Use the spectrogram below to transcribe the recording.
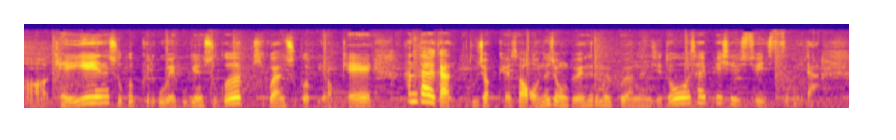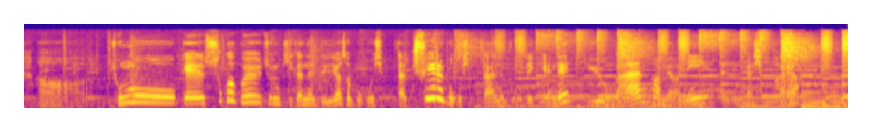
어, 개인 수급 그리고 외국인 수급, 기관 수급 이렇게 한 달간 누적해서 어느 정도의 흐름을 보였는지 있는지도 살피실 수 있습니다. 어, 종목의 수급을 좀 기간을 늘려서 보고 싶다, 추이를 보고 싶다 하는 분들께는 유용한 화면이 아닌가 싶어요.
